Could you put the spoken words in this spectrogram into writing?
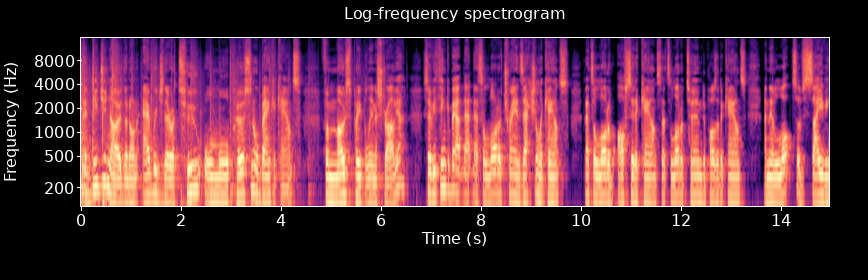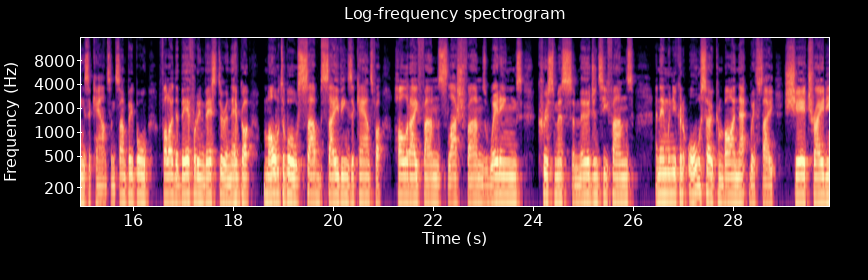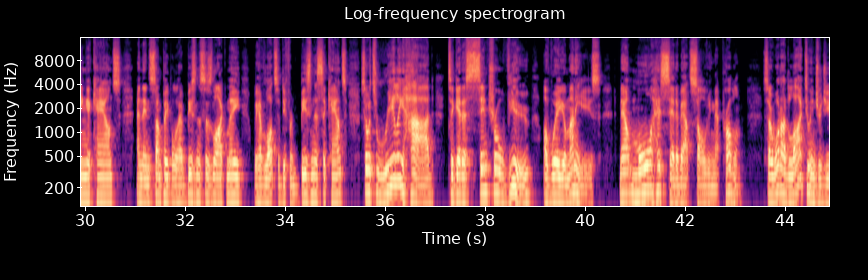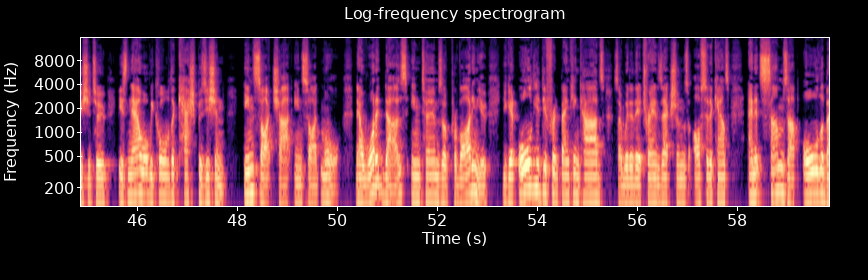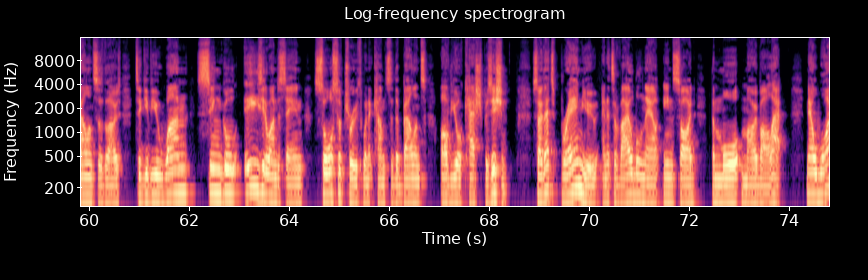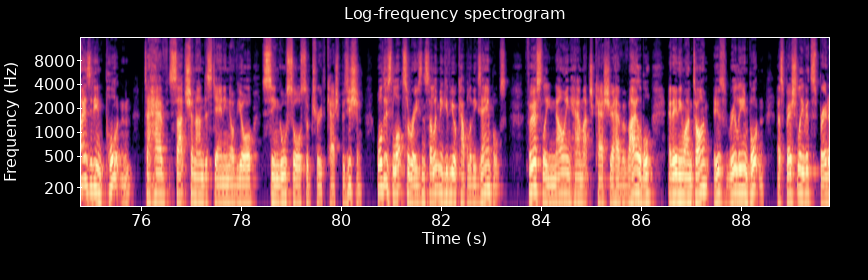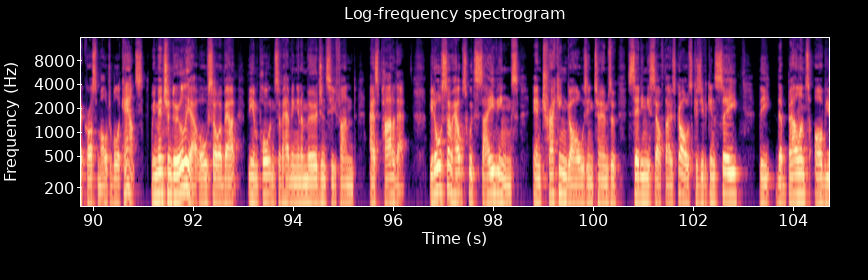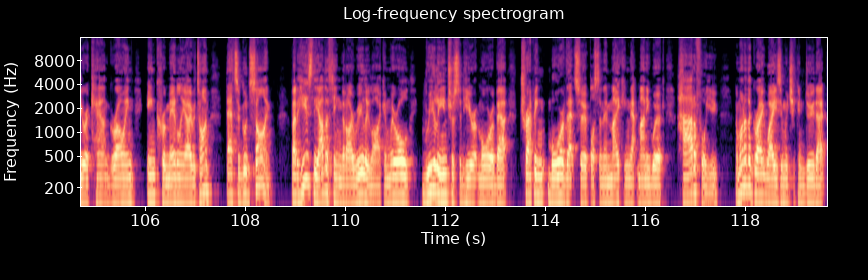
Now, did you know that on average there are two or more personal bank accounts for most people in Australia? So if you think about that, that's a lot of transactional accounts, that's a lot of offset accounts, that's a lot of term deposit accounts, and then lots of savings accounts. And some people follow the barefoot investor and they've got multiple sub savings accounts for holiday funds, slush funds, weddings, Christmas, emergency funds. And then when you can also combine that with, say, share trading accounts, and then some people who have businesses like me, we have lots of different business accounts. So it's really hard to get a central view of where your money is. Now, Moorr has said about solving that problem. So, what I'd like to introduce you to is now what we call the cash position insight chart Insight Moorr. Now, what it does in terms of providing you, you get all your different banking cards, so whether they're transactions, offset accounts, and it sums up all the balances of those to give you one single, easy to understand source of truth when it comes to the balance of your cash position. So that's brand new and it's available now inside the Moorr mobile app. Now, why is it important to have such an understanding of your single source of truth cash position? Well, there's lots of reasons. So let me give you a couple of examples. Firstly, knowing how much cash you have available at any one time is really important, especially if it's spread across multiple accounts. We mentioned earlier also about the importance of having an emergency fund as part of that. It also helps with savings and tracking goals in terms of setting yourself those goals because if you can see the, the balance of your account growing incrementally over time, that's a good sign. But here's the other thing that I really like, and we're all really interested here at Moorr about trapping more of that surplus and then making that money work harder for you. And one of the great ways in which you can do that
